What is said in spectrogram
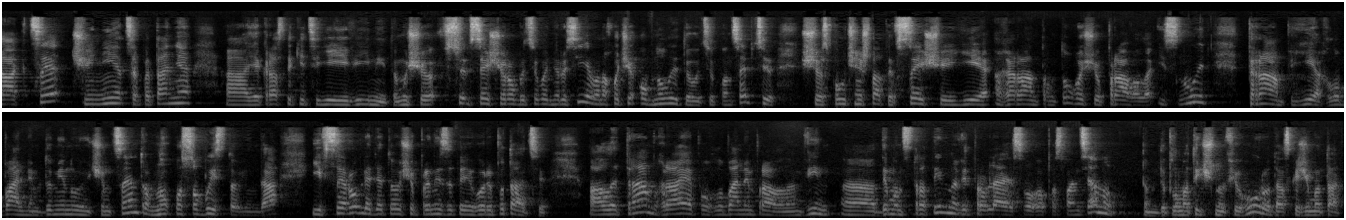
Так, це чи ні, це питання а, якраз таки цієї війни, тому що все, все, що робить сьогодні Росія, вона хоче обнулити оцю концепцію, що Сполучені Штати все ще є гарантом того, що правила існують. Трамп є глобальним домінуючим центром. Ну особисто він да і все роблять для того, щоб принизити його репутацію. Але Трамп грає по глобальним правилам. Він е, демонстративно відправляє свого посланця, ну там дипломатичну фігуру, да, скажімо так.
